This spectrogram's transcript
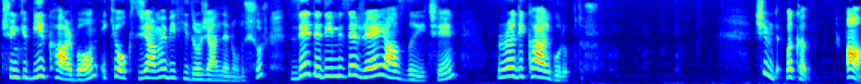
Çünkü bir karbon, iki oksijen ve bir hidrojenden oluşur. Z dediğimizde R yazdığı için radikal gruptur. Şimdi bakalım. A.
